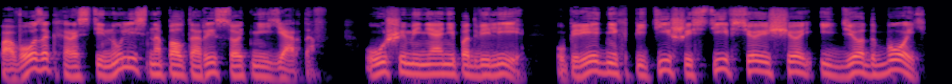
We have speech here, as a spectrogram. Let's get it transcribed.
повозок растянулись на полторы сотни ярдов. Уши меня не подвели. У передних пяти-шести все еще идет бой,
